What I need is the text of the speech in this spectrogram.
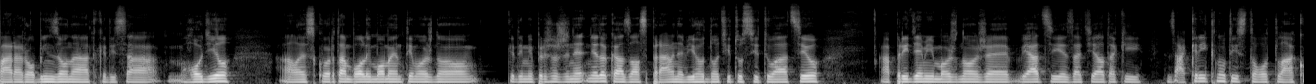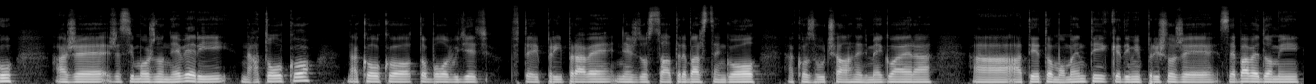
pár Robinsonát, kedy sa hodil, ale skôr tam boli momenty možno, kedy mi prišlo, že ne, nedokázal správne vyhodnotiť tú situáciu. A príde mi možno, že viac je zatiaľ taký zakríknutý z toho tlaku a že, že si možno neverí natoľko, nakoľko to bolo vidieť v tej príprave, než dostal trebárs ten gól, ako zvučal hneď Maguire a, a tieto momenty, kedy mi prišlo, že je sebavedomý,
